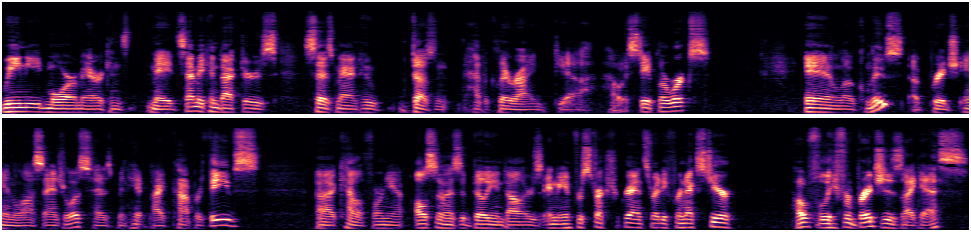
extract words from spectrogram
we need more American made semiconductors, says man who doesn't have a clear idea how a stapler works. In local news, a bridge in Los Angeles has been hit by copper thieves. Uh, California also has a billion dollars in infrastructure grants ready for next year. Hopefully for bridges, I guess.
